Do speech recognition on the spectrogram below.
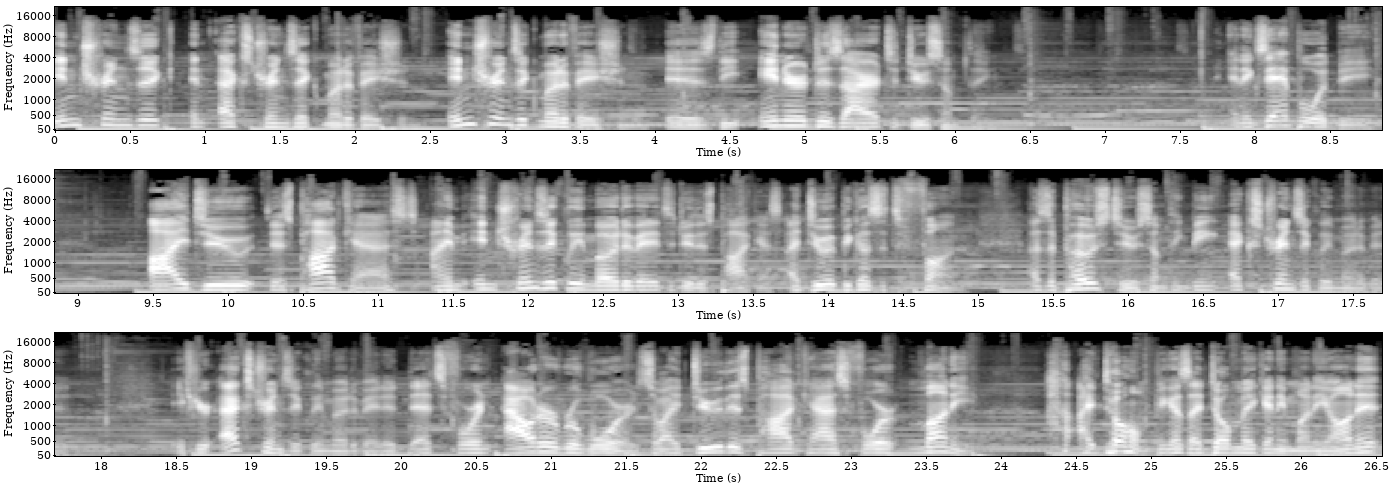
intrinsic and extrinsic motivation. Intrinsic motivation is the inner desire to do something. An example would be I do this podcast. I'm intrinsically motivated to do this podcast. I do it because it's fun, as opposed to something being extrinsically motivated. If you're extrinsically motivated, that's for an outer reward. So I do this podcast for money. I don't because I don't make any money on it.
